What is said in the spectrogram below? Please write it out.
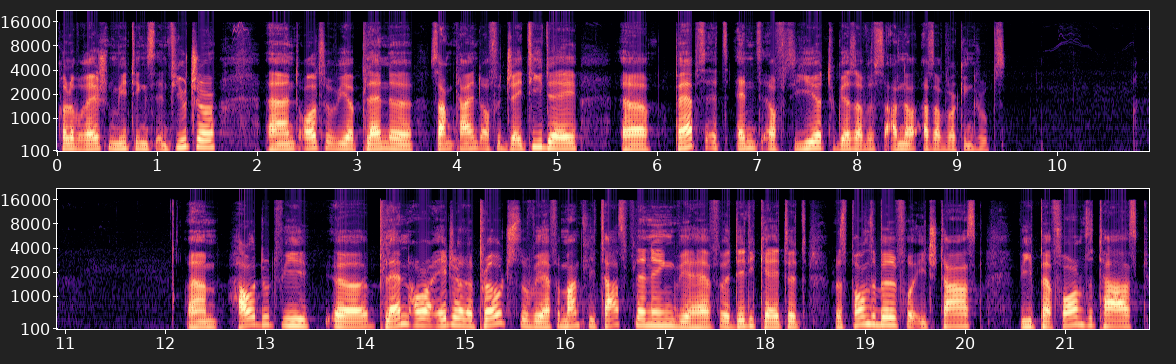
collaboration meetings in future. And also we are planning uh, some kind of a JT day, uh, perhaps at end of the year together with the other working groups. Um, how did we uh, plan our agile approach? So we have a monthly task planning. We have a dedicated responsible for each task. We perform the task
